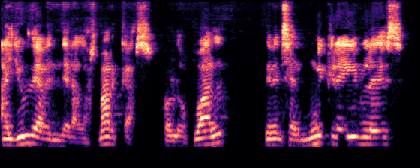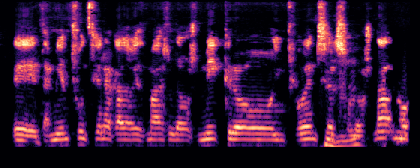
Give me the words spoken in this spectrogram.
ayude a vender a las marcas, con lo cual deben ser muy creíbles. Eh, también funciona cada vez más los micro influencers o los nano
